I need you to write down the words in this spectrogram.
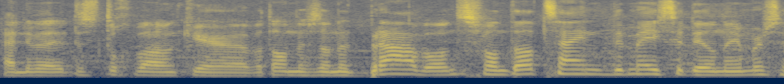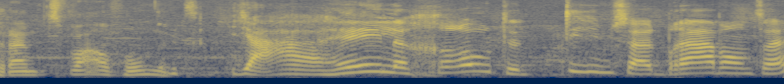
En eh, dat is toch wel een keer wat anders dan het Brabants. Want dat zijn de meeste deelnemers, ruim 1200. Ja, hele grote teams uit Brabant, hè.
